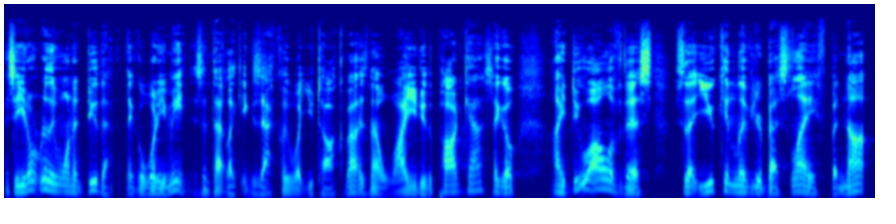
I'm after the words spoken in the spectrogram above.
I say, you don't really want to do that. They go, what do you mean? Isn't that like exactly what you talk about? Isn't that why you do the podcast? I go, I do all of this so that you can live your best life, but not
